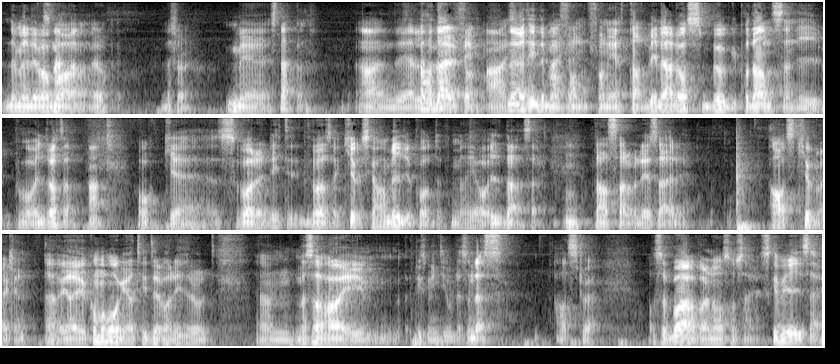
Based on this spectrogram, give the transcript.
nej men det var Snappen, bara jo. Det tror jag. med snappen. Ja, det, eller Ja, någon därifrån. Ja, okej. Nej, jag tänkte bara Okej. från, från ettan. Vi lärde oss bugg på dansen i, på idrotten. Ja. Och eh, så var det riktigt, det var så här kul. Ska jag ha en video på typ när jag och Ida så här, Mm. dansar och det är så här, ja, så kul verkligen. Eh, Jag, jag kommer ihåg jag tyckte det var riktigt roligt. Um, men så har jag ju liksom inte gjort det sen dess. Alls tror jag. Och så bara var det någon som så här, ska vi så här,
